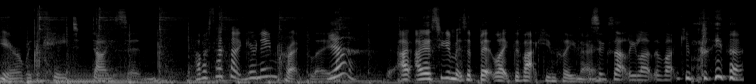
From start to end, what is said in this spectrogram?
Here with Kate Dyson. Have I said that your name correctly? Yeah. I, I assume it's a bit like the vacuum cleaner. It's exactly like the vacuum cleaner.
